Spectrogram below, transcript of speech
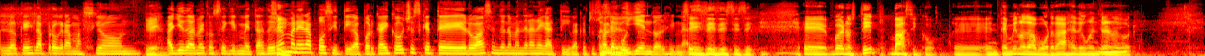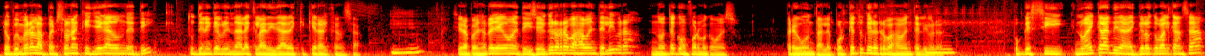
lo que es la programación, Bien. ayudarme a conseguir metas de Sí. una manera positiva, porque hay coaches que te lo hacen de una manera negativa, que tú sales huyendo del gimnasio. Sí, sí, sí, sí. sí. Eh, bueno, tip básico eh, en términos de abordaje de un entrenador. Lo primero, la persona que llega donde ti, tú tienes que brindarle claridad de qué quiere alcanzar. Si la persona llega donde ti y dice, yo quiero rebajar 20 libras, no te conformes con eso. Pregúntale, ¿por qué tú quieres rebajar 20 libras? Porque si no hay claridad de qué es lo que va a alcanzar,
